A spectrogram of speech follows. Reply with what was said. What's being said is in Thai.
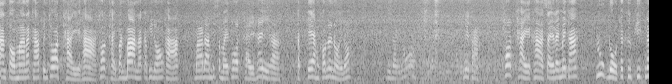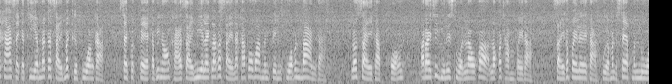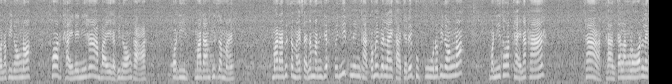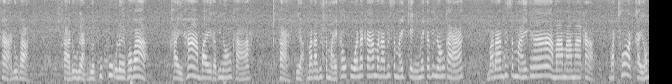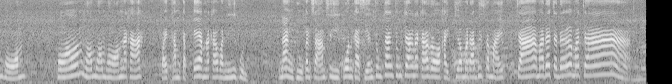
การต่อมานะคะ เป็นทอดไข่ค่ะ ทอดไข่บ้านๆนะคะพี่น้องค่ะ มาดามพิสมัยทอดไข่ให้อ่ากับแก้มเขาหน่อยๆเนาะอยู่ไหนเนาะนี่ค่ะ ทอดไข่ค่ะ ใส่อะไรไหมคะ ลูกโดดก็คือพริกนะคะ ใส่กระเทียมแล้วก็ใส่มะเขือพวงค่ะ ใส่แปลกๆค่ะพี่น้องค่ะใส่มีอะไรแล้วก็ใส่นะคะ เพราะว่ามันเป็นครัวบ้านๆค่ะ เราใส่ค่ะของอะไรที่อยู่ในสวนเราก็เราก็ทำไปค่ะ ใส่เข้าไปเลยค่ะเผื่อมันแซ่บมันนัวนะพี่น้องเนาะทอดไข่ในนี้ห้าใบค่ะพี่น้องค่ะ พอดีมาดามพิสมัย มาดามพิสมัยใส่น้ำมันเยอะไปนิดนึงค่ะ ก็ไม่เป็นไรค่ะจะได้ฟูๆนะพี่น้องเนาะวันนี้ทอดไข่นะคะ ค่ะถ่านกำลังร้อนเลยค่ะ ดูค่ะ ค่ะดูค่ะเดือดปุ๊ๆเลย เพราะว่าไข่ห้าใบค่ะพี่น้องค่ะค่ะเนี่ยมาดามพิสมัยเข้าครัวนะคะ มาดามพิสมัยเก่งไหมคะพี่น้องค่ะ มาดามพิสมัยค่ะ มามามาค่ะ มาทอดไข่หอมหอมหอมหอมหอมหอมนะคะ ไปทำกับแก้มนะคะ วันนี้คุณ นั่งอยู่กัน3 4คนค่ะ เสียงจุงจ้างจุงจ้างนะคะ รอไข่เจียวมาดามพิสมัยจ้ามาได้จะเด้อมาจ้า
